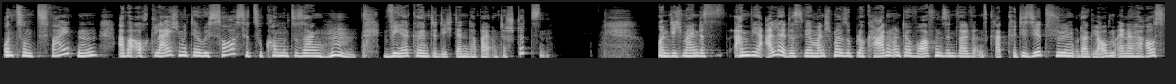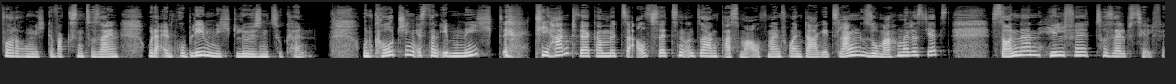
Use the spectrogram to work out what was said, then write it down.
Und zum zweiten aber auch gleich mit der Ressource zu kommen und zu sagen, hm, wer könnte dich denn dabei unterstützen? Und ich meine, das haben wir alle, dass wir manchmal so Blockaden unterworfen sind, weil wir uns gerade kritisiert fühlen oder glauben, einer Herausforderung nicht gewachsen zu sein oder ein Problem nicht lösen zu können. Und Coaching ist dann eben nicht die Handwerkermütze aufsetzen und sagen, pass mal auf, mein Freund, da geht's lang, so machen wir das jetzt, sondern Hilfe zur Selbsthilfe.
